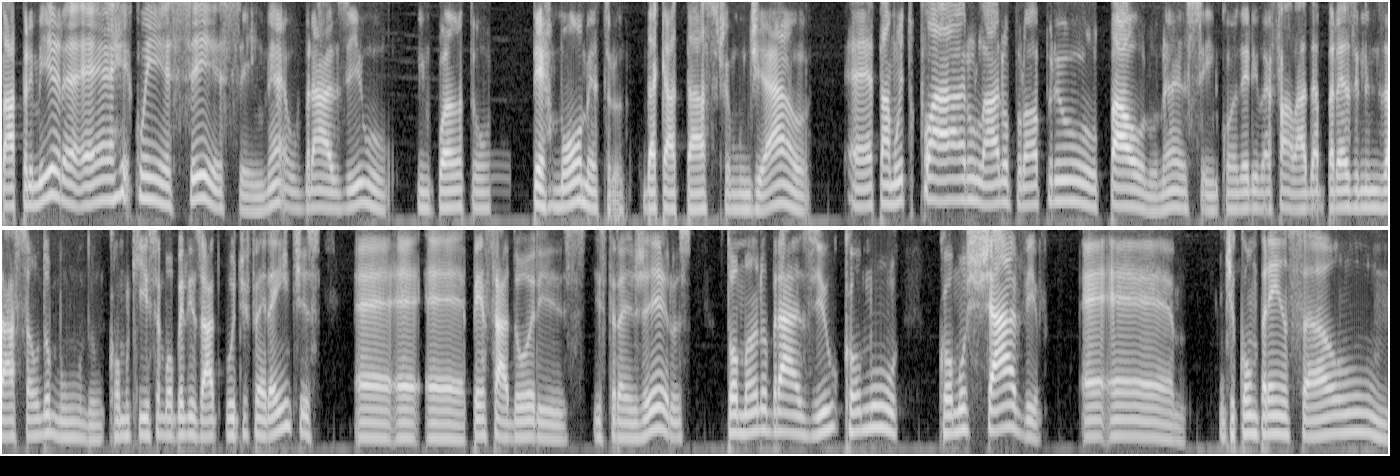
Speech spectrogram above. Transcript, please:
a primeira é reconhecer, assim, né, o Brasil enquanto termômetro da catástrofe mundial, é, tá muito claro lá no próprio Paulo, né? Assim, quando ele vai falar da brasilianização do mundo, como que isso é mobilizado por diferentes é, é, é pensadores estrangeiros, tomando o Brasil como, como chave é, é, de compreensão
